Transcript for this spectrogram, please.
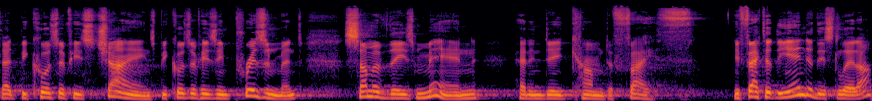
that because of his chains, because of his imprisonment, some of these men had indeed come to faith. In fact, at the end of this letter,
